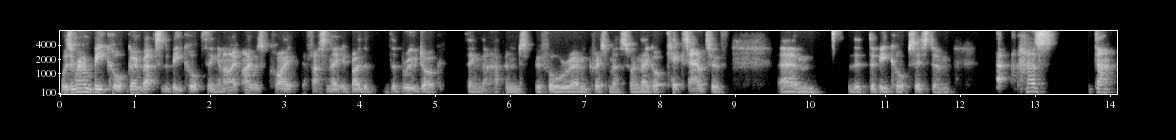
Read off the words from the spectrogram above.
was around B Corp, going back to the B Corp thing, and I, I was quite fascinated by the the BrewDog thing that happened before um, Christmas when they got kicked out of um, the the B Corp system. Uh, has that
